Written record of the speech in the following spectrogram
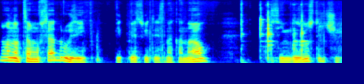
Ну а на цьому все, друзі. Підписуйтесь на канал. Всім до зустрічі!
